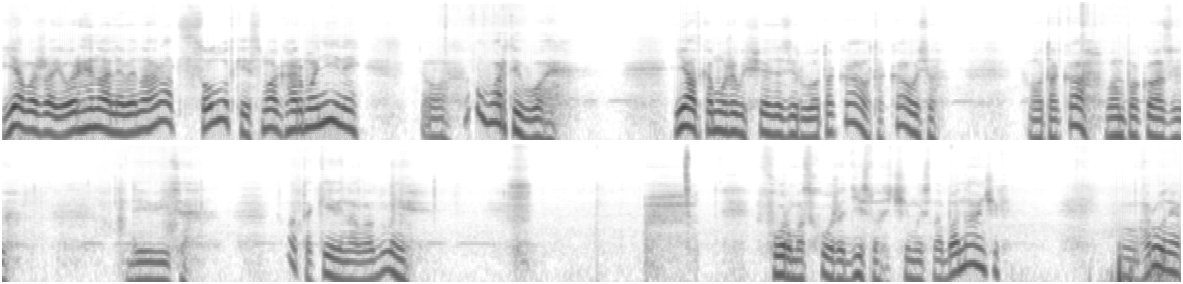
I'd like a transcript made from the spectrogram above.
Я вважаю оригінальний виноград, солодкий, смак гармонійний. О, ну, вартий уваги. Ядка може ще зазіру отака, отака ось. Отака вам показую. Дивіться. Отакий він на ладоні. Форма схожа дійсно чимось на бананчик. Грони.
